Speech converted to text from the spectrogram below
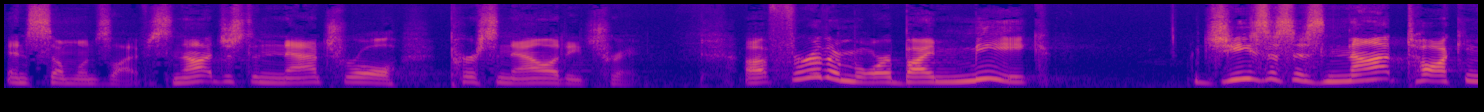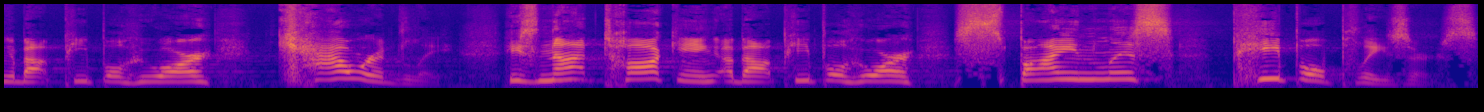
in someone's life. It's not just a natural personality trait. Uh, furthermore, by meek, Jesus is not talking about people who are cowardly. He's not talking about people who are spineless people pleasers.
